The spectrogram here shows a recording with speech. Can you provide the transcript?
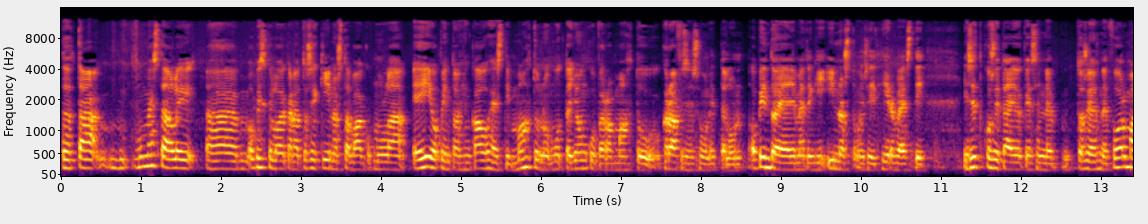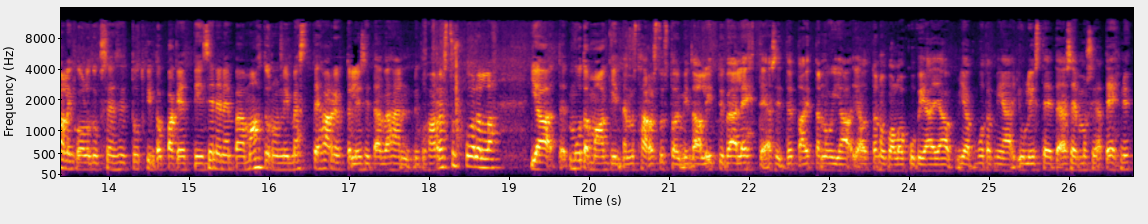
Tota, mun mielestä oli äh, opiskeluaikana tosi kiinnostavaa, kun mulla ei opintoihin kauheasti mahtunut, mutta jonkun verran mahtuu graafisen suunnittelun opintoja ja mä jotenkin innostuin siitä hirveästi. Ja sitten kun sitä ei oikein sinne, tosiaan sinne formaalin koulutukseen, sit tutkintopakettiin sen enempää mahtunut, niin mä sitten harjoittelin sitä vähän niin kuin harrastuspuolella ja muutamaakin tämmöistä harrastustoimintaan liittyvää lehteä sitten taittanut ja, ja ottanut valokuvia ja, ja muutamia julisteita ja semmoisia tehnyt.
